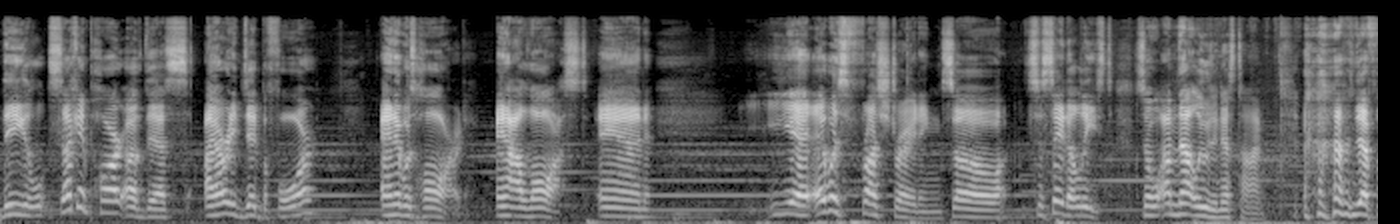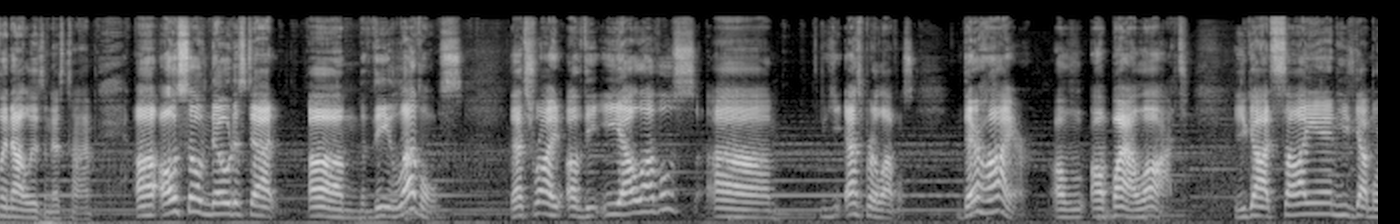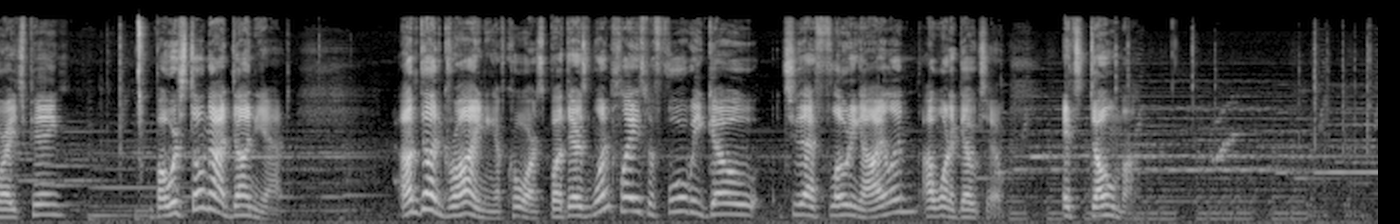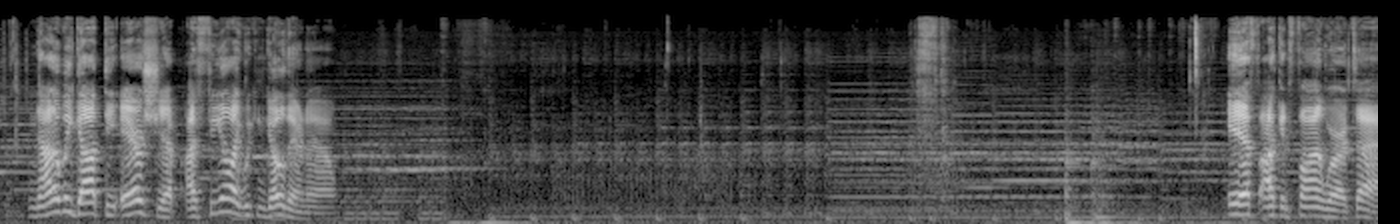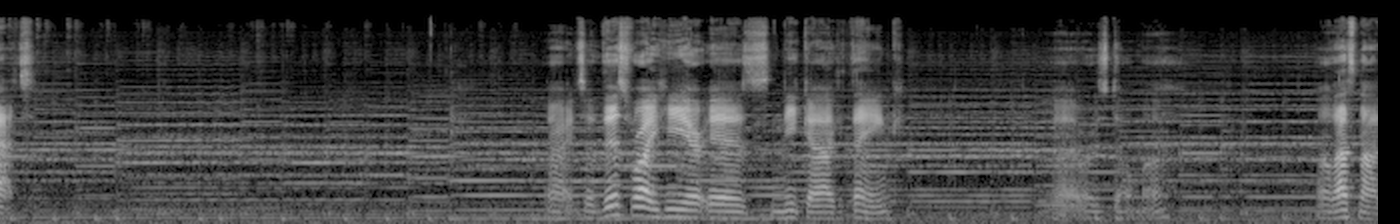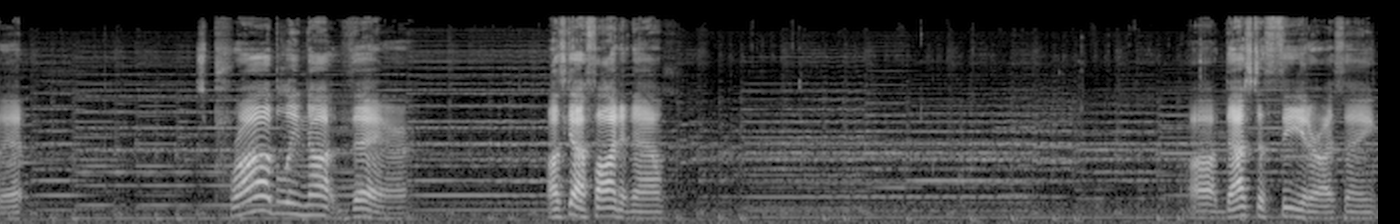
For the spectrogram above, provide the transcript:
The second part of this, I already did before, and it was hard, and I lost, and yeah, it was frustrating, so to say the least. So I'm not losing this time. I'm definitely not losing this time. Uh, also notice that um, the levels, that's right, of the EL levels, uh, Esper levels, they're higher uh, uh, by a lot. You got Cyan, he's got more HP, but we're still not done yet. I'm done grinding, of course, but there's one place before we go to that floating island I want to go to. It's Doma. Now that we got the airship, I feel like we can go there now. If I can find where it's at. Alright, so this right here is Nikeah, I think. Uh, where's Doma? Oh, that's not it. It's probably not there. I just gotta find it now. Uh, that's the theater, I think.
